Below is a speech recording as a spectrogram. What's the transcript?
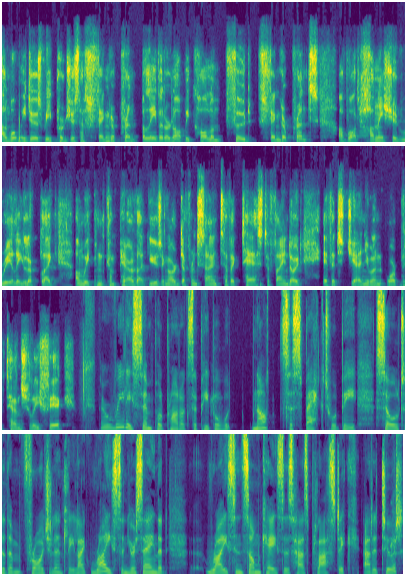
And what we do is we produce a fingerprint, believe it or not. We call them food fingerprints of what honey should really look like. And we can compare that using our different scientific tests to find out if it's genuine or potentially fake. They're really simple products that people would not suspect would be sold to them fraudulently, like rice. And you're saying that uh, rice in some cases has plastic added to it?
